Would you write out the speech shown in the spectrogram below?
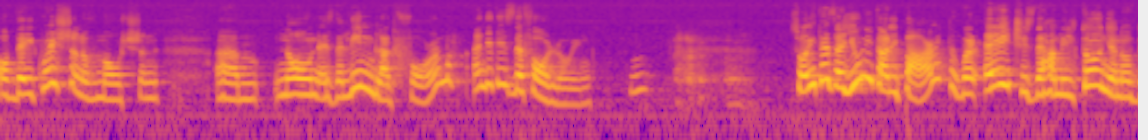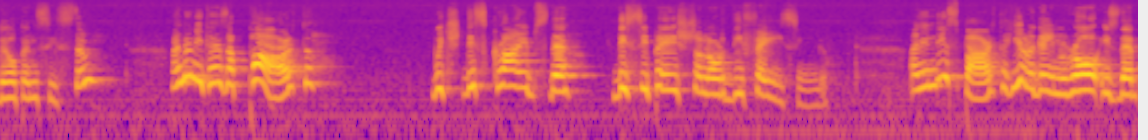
of the equation of motion um, known as the Lindblad form, and it is the following. Hmm? So it has a unitary part where H is the Hamiltonian of the open system, and then it has a part which describes the dissipation or dephasing. And in this part, here again, rho is the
